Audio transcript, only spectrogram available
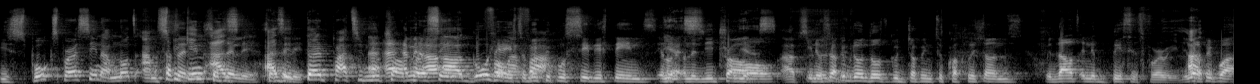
his spokesperson. I'm not. I'm Certainly, speaking certainly, as, as a third party neutral I, I mean, our, person. our goal here is to make people see these things you know, Yes. on the neutral. Yes, You know, so that people don't just go jump into conclusions without any basis for it. A lot of people are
